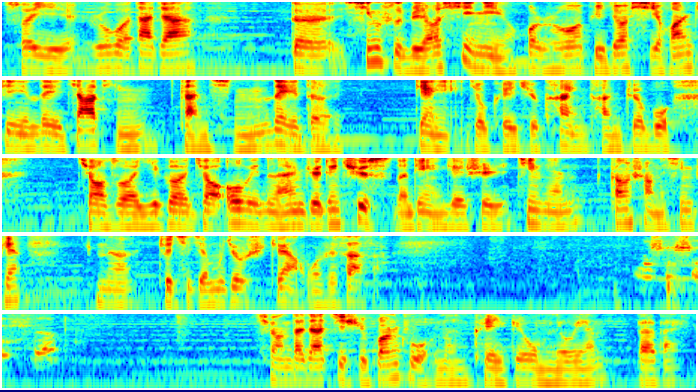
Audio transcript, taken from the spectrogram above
所以如果大家的心思比较细腻，或者说比较喜欢这一类家庭感情类的电影，就可以去看一看这部叫做一个叫欧维的男人决定去死的电影，这是今年刚上的新片。那这期节目就是这样，我是萨萨，我是十四，希望大家继续关注我们，可以给我们留言，拜拜。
